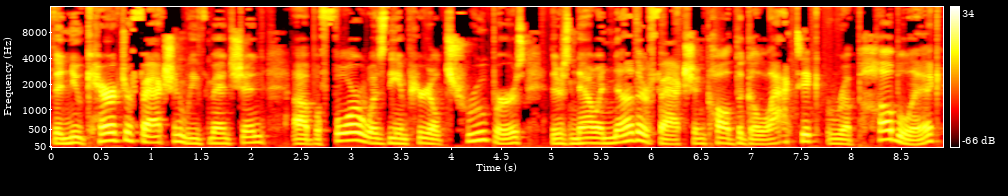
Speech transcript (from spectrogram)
The new character faction we've mentioned uh, before was the Imperial Troopers. There's now another faction called the Galactic Republic.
